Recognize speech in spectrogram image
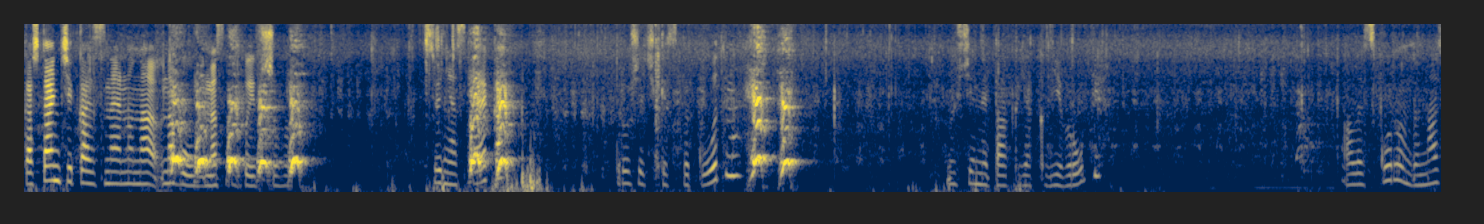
Каштанчика, з, наверно, на, на Вову наступившого. Сьогодні спека. Трошечки спекотно. Ну, ще не так, як в Європі. Але скоро до нас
